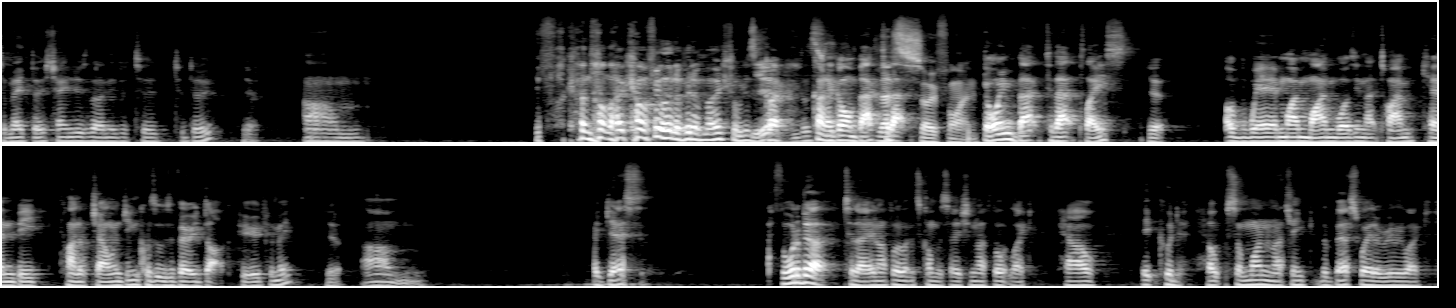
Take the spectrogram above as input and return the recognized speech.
to make those changes that I needed to, to do. Yeah. Um, if I'm not like I'm feeling a bit emotional, just Yeah, kind, kind of going back to that. That's so fun. going back to that place Yeah. of where my mind was in that time can be kind of challenging because it was a very dark period for me. Yeah. Um. I guess I thought about today and I thought about this conversation. I thought like how it could help someone, and I think the best way to really like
